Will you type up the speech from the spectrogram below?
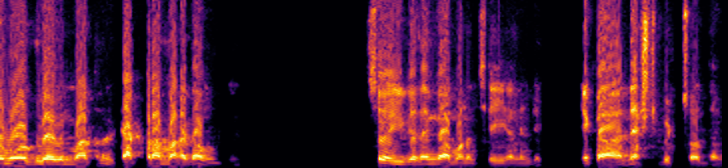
హెమోగ్లోబిన్ మాత్రం టెట్రామర్గా ఉంటుంది. సో ఈ విధంగా మనం చేయాలండి. ఇక నెక్స్ట్ బిట్ చూద్దాం.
